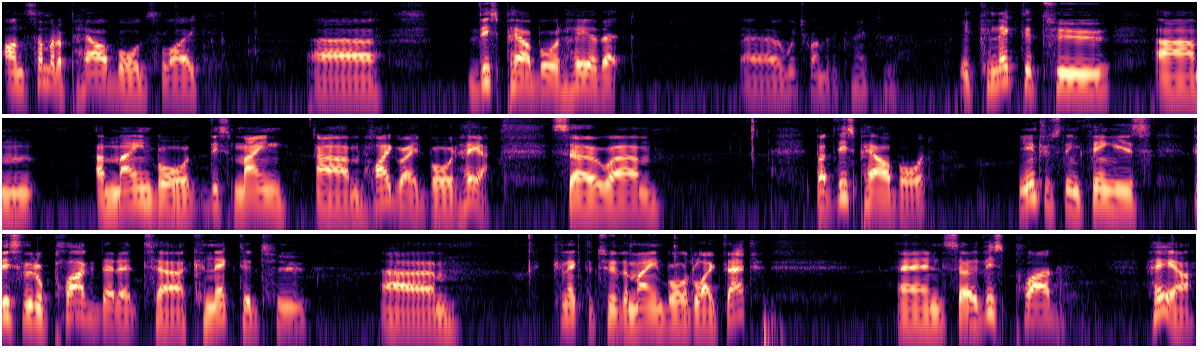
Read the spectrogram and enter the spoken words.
on some of the power boards, like uh, this power board here that uh, which one did it connect to? It connected to um, a main board this main um, high grade board here. So um, but this power board the interesting thing is this little plug that it uh, connected to um, connected to the main board like that. And so this plug here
